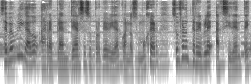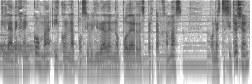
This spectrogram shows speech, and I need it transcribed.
se ve obligado a replantearse su propia vida cuando su mujer sufre un terrible accidente que la deja en coma y con la posibilidad de no poder despertar jamás. Con esta situación,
